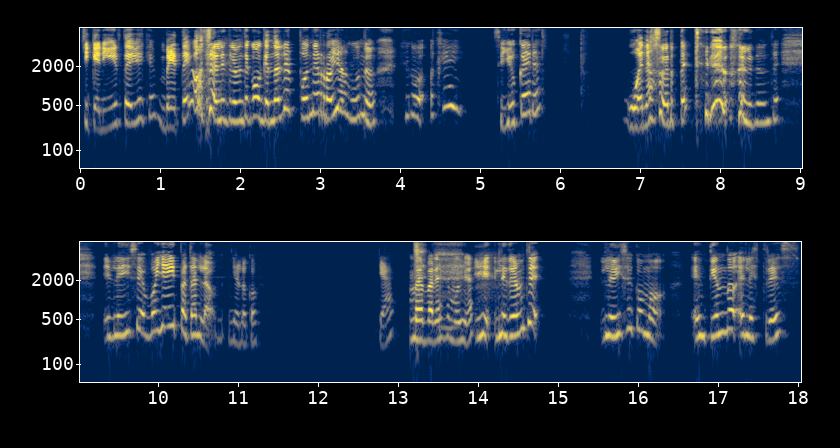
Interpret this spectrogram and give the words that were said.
Si querías irte de viaje, vete. O sea, literalmente como que no le pone rollo alguno. Y como, ok, si yo quieres, buena suerte. Y le dice, voy a ir para tal lado. Y el loco, ¿ya? Me parece muy bien. Y literalmente le dice como, entiendo el estrés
